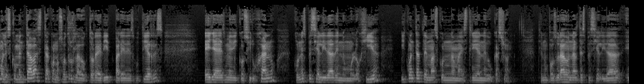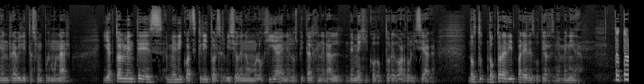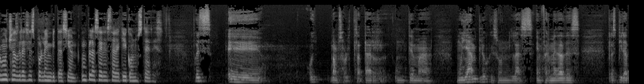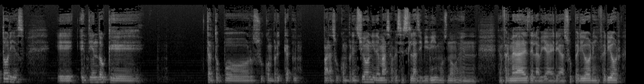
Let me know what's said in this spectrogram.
Como les comentaba, está con nosotros la doctora Edith Paredes Gutiérrez. Ella es médico cirujano con especialidad en neumología y cuenta además con una maestría en educación. Tiene un posgrado en alta especialidad en rehabilitación pulmonar y actualmente es médico adscrito al servicio de neumología en el Hospital General de México, doctor Eduardo Lisiaga. doctora Edith Paredes Gutiérrez, bienvenida. Doctor, muchas gracias por la invitación. Un placer estar aquí con ustedes. Pues eh, hoy vamos a tratar un tema muy amplio, que son las enfermedades respiratorias. Eh, entiendo que tanto por su para su comprensión y demás, a veces las dividimos. En enfermedades de la vía aérea superior e inferior.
